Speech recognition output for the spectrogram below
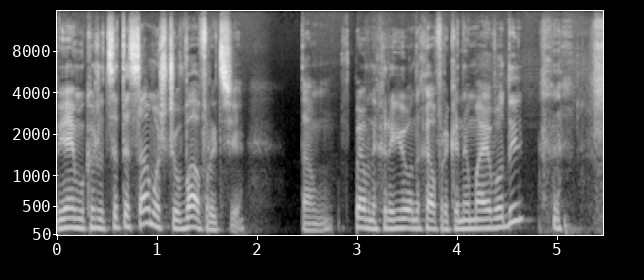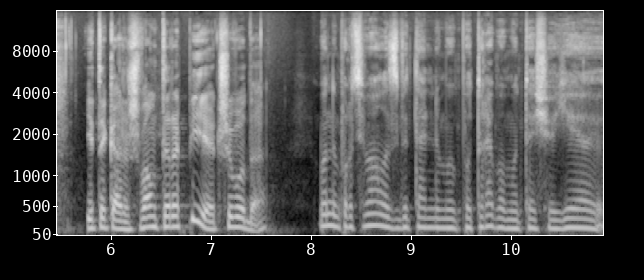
Ну, я йому кажу, це те саме, що в Африці, там в певних регіонах Африки немає води, і ти кажеш, вам терапія чи вода? Вони працювали з вітальними потребами, те, що є,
